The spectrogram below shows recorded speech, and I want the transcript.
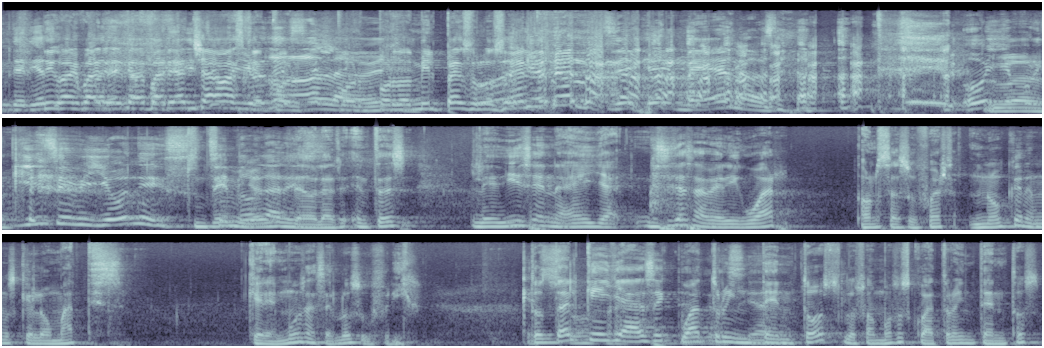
¿Venderías Digo, hay varias, hay varias 15 chavas que por, por- por dos mil pesos lo sueltan. Sí, menos. Oye, Wow. por 15 millones 15 de millones dólares. de dólares. Entonces le dicen a ella, necesitas averiguar dónde está su fuerza. No queremos que lo mates. Queremos hacerlo sufrir. Que Total que ella hace cuatro intentos, los famosos cuatro intentos.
